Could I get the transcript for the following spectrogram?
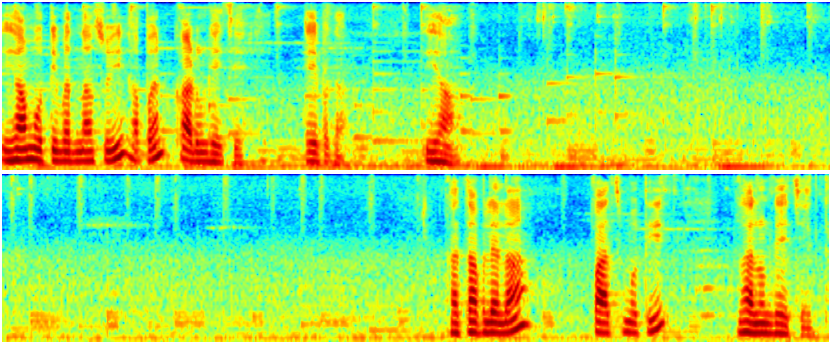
ह्या मोतीमधनं सुई आपण काढून घ्यायची हे बघा. ह्या. आता आपल्याला पाच मोती घालून घ्यायचे आहेत.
